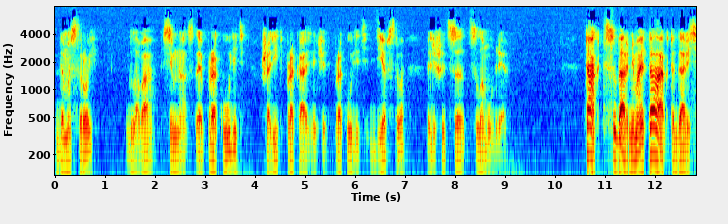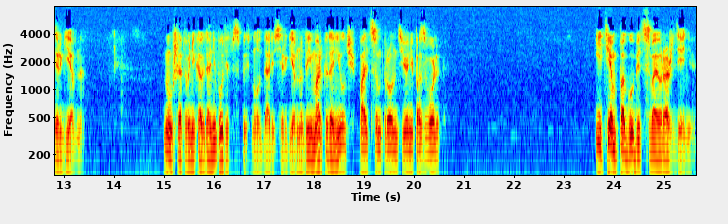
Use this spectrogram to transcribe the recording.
Домострой, глава 17. Прокудить, шалить, проказничать, прокудить девство, лишиться целомудрия. Так-то, сударыня моя, так-то, Дарья Сергеевна. Ну уж этого никогда не будет, вспыхнула Дарья Сергеевна, да и Марко Данилович пальцем тронуть ее не позволит. И тем погубит свое рождение.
